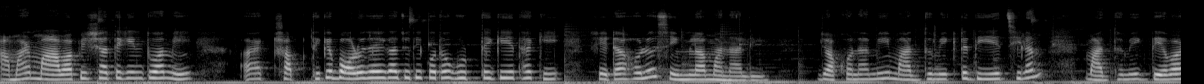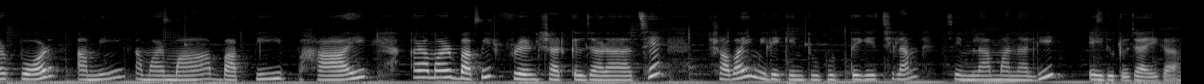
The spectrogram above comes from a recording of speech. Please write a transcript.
আমার মা বাপের সাথে কিন্তু আমি, এক সব থেকে বড় জায়গা যদি কোথাও ঘুরতে গিয়ে থাকি, সেটা হলো সিমলা মানালি। যখন আমি মাধ্যমিকটা দিয়েছিলাম, মাধ্যমিক দেওয়ার পর আমি, আমার মা, বাপি, ভাই আর আমার বাপির ফ্রেন্ড সার্কেল যারা আছে সবাই মিলে কিন্তু ঘুরতে গিয়েছিলাম সিমলা, মানালি, এই দুটো জায়গা।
